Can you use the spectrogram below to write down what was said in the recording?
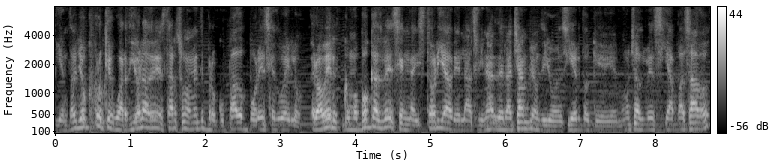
Y entonces yo creo que Guardiola debe estar sumamente preocupado por ese duelo. Pero a ver, como pocas veces en la historia de las finales de la Champions, digo, es cierto que muchas veces ya ha pasado,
